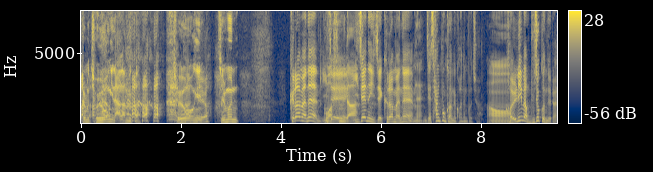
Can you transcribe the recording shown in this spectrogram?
그러면 조용히 나갑니까? 조용히? 질문 그러면은 고맙습니다. 이제 이제는 이제 그러면은 네. 이제 상품권을 거는 거죠. 어. 걸리면 무조건 드려요.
